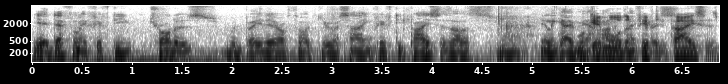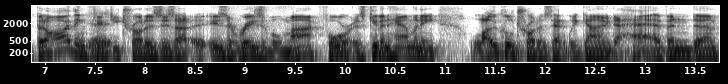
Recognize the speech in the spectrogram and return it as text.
yeah, definitely 50 trotters would be there. I thought you were saying 50 paces. I was nearly gave me We'll a get more than 50 Chris. paces. But I think Yeah. 50 trotters is a is a reasonable mark for us, given how many local trotters that we're going to have. And, um,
